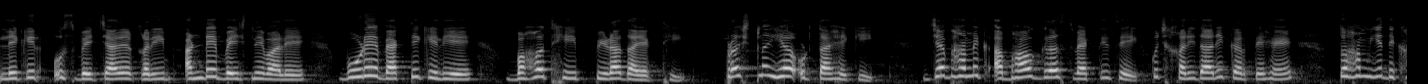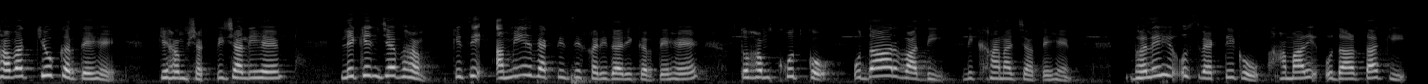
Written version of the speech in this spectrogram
लेकिन उस बेचारे गरीब अंडे बेचने वाले बूढ़े व्यक्ति के लिए बहुत ही पीड़ादायक थी। प्रश्न यह उठता है कि जब हम एक अभावग्रस्त व्यक्ति से कुछ खरीदारी करते हैं तो हम ये दिखावा क्यों करते हैं कि हम शक्तिशाली हैं? लेकिन जब हम किसी अमीर व्यक्ति से खरीदारी करते हैं तो हम खुद को उदारवादी दिखाना चाहते हैं। भले ही उस व्यक्ति को हमारी उदारता की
